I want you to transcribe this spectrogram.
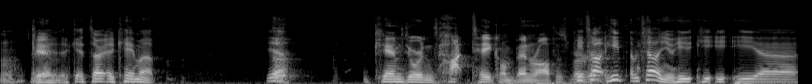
Cam, It, it's, it came up. Yeah, Cam Jordan's hot take on Ben Roethlisberger. he talked. He, I'm telling you, he he he. he uh,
